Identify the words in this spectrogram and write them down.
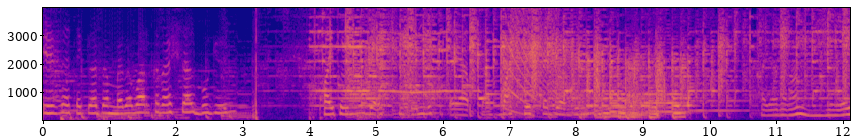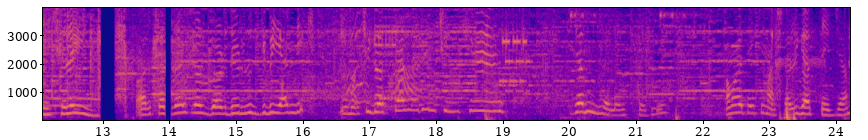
Hepinize tekrardan merhaba arkadaşlar. Bugün Piper'ın ve Eşit'in kupa yapacağız. Başlıkta gördüğünüz aradan videoya geçelim. Arkadaşlar gördüğünüz gibi yendik. Bu maçı göstermedim çünkü canım öyle istedi. Ama öteki maçları göstereceğim.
